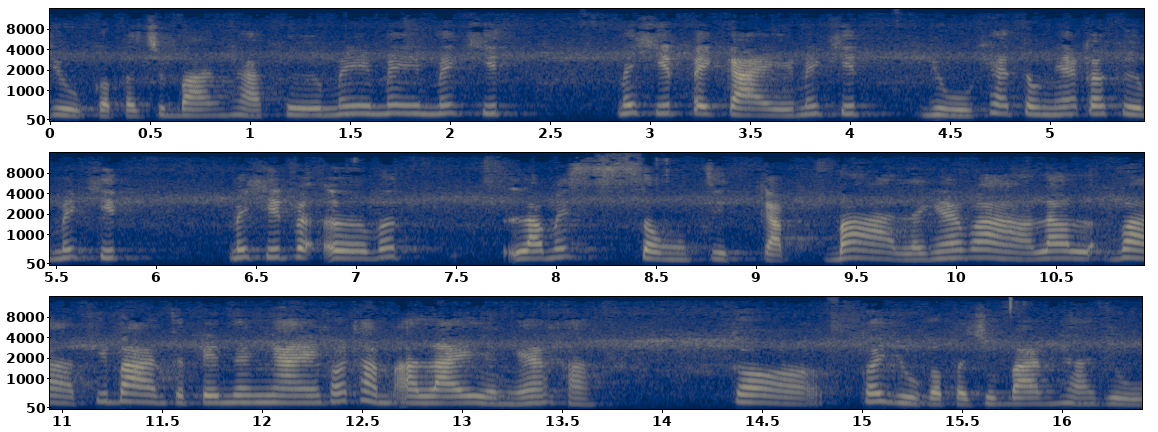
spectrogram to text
อยู่กับปัจจุบันค่ะ คือไม่ไม่ไม่คิด ไม่คิดไปไกล ไม่คิดอยู่แค่ตรงเนี้ยก็คือไม่คิด ไม่คิดว่าเออว่าเราไม่ส่งจิตกลับบ้านอะไรเงี้ยว่าเราว่าที่บ้านจะเป็นยังไงเขาทำอะไรอย่างเงี้ยค่ะ ก็ก็อยู่กับปัจจุบันค่ะ อยู่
